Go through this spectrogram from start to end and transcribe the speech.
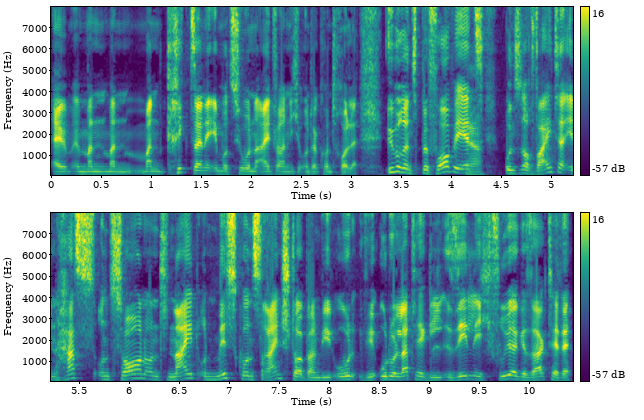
äh, man, man, man kriegt seine Emotionen einfach nicht unter Kontrolle. Übrigens, bevor wir jetzt ja. uns noch weiter in Hass und Zorn und Neid und Missgunst reinstolpern, wie, wie Udo Lattek selig früher gesagt hätte,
